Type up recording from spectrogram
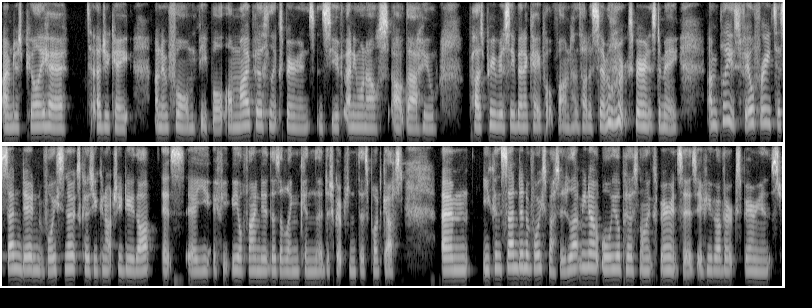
I'm just purely here to educate and inform people on my personal experience and see if anyone else out there who has previously been a K-pop fan has had a similar experience to me. And please feel free to send in voice notes because you can actually do that. It's uh, you, if you, you'll find it, there's a link in the description to this podcast. Um, you can send in a voice message. Let me know all your personal experiences if you've ever experienced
